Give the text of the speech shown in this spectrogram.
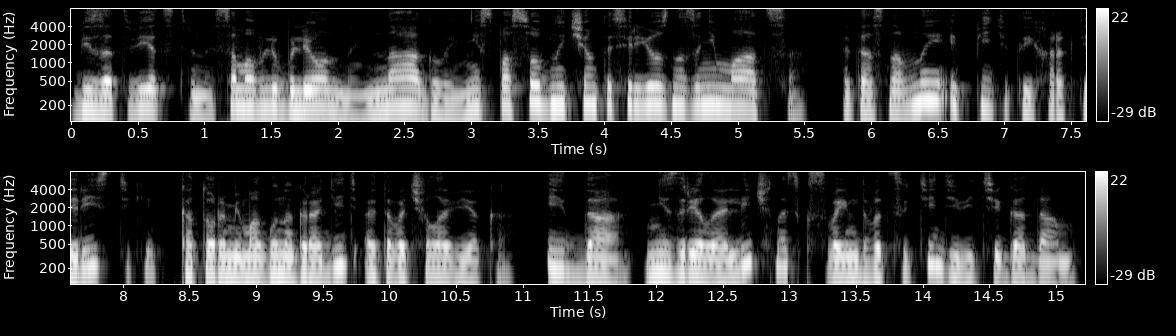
Безответственный, самовлюбленный, наглый, неспособный чем-то серьезно заниматься – это основные эпитеты и характеристики, которыми могу наградить этого человека. И да, незрелая личность к своим 29 годам.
